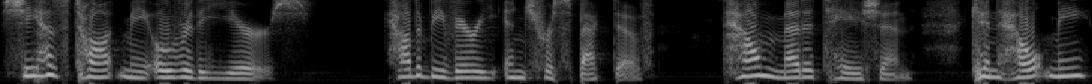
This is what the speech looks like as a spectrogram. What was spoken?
She has taught me over the years how to be very introspective, how meditation can help me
